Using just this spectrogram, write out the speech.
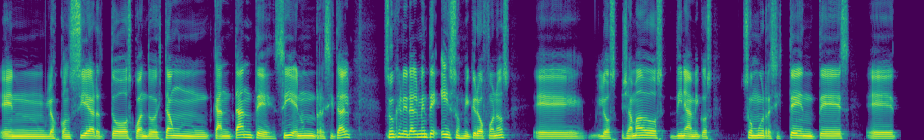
en los conciertos, cuando está un cantante ¿sí? en un recital. Son generalmente esos micrófonos, eh, los llamados dinámicos son muy resistentes, eh,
